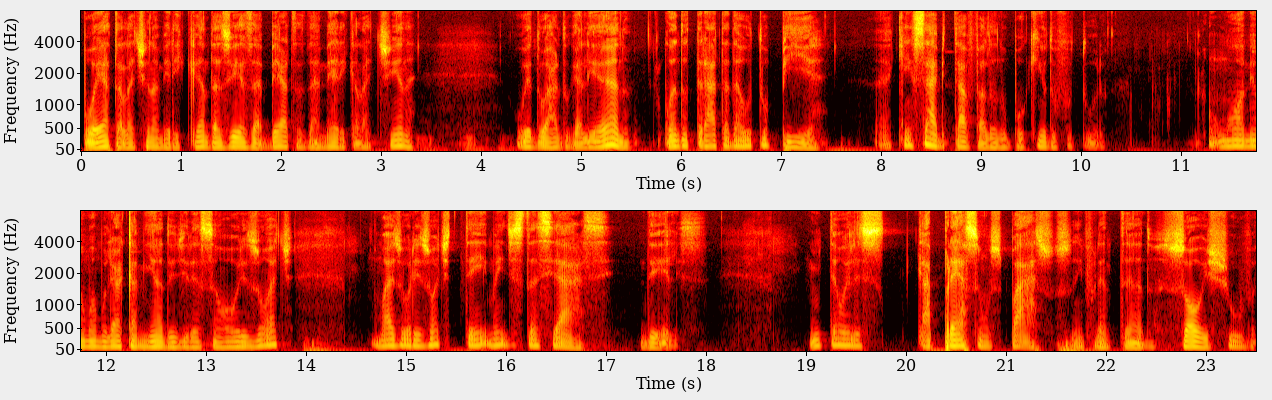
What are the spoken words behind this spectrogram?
poeta latino-americano das veias abertas da América Latina, o Eduardo Galeano, quando trata da utopia. É, quem sabe está falando um pouquinho do futuro. Um homem e uma mulher caminhando em direção ao horizonte, mas o horizonte teima em distanciar-se deles. Então eles apressam os passos, enfrentando sol e chuva,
